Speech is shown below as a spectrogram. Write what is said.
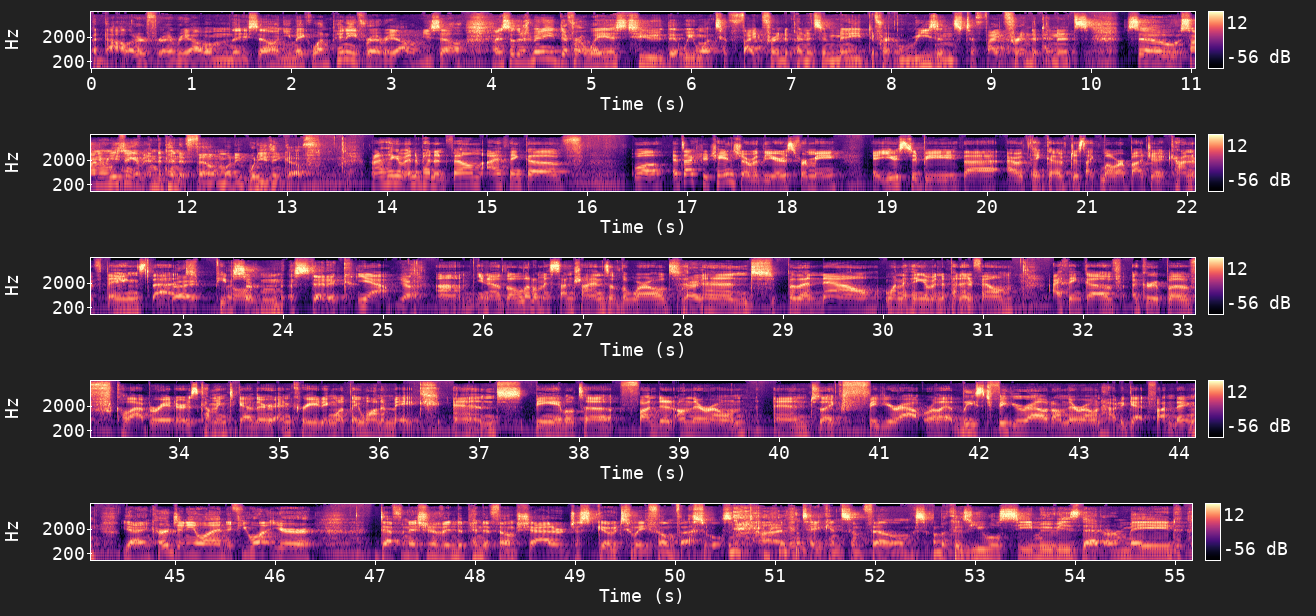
a dollar for every album that you sell and you make one penny for every album you sell. And so there's many different ways to that we want to fight for independence and many different reasons to fight for independence. So sonia when you think of independent film what do you, what do you think of? When I think of independent film, I think of, well, it's actually changed over the years for me. It used to be that I would think of just like lower budget kind of things that right people. a certain aesthetic yeah. yeah Um, you know, the Little Miss Sunshines of the world. Right. And, but then now, when I think of independent film, I think of a group of collaborators coming together and creating what they want to make and being able to fund it on their own and like figure out, or at least figure out on their own how to get funding. Yeah, I encourage anyone if you want your definition of independent film shattered, just go to a film festival sometime and take in some films because you will see movies that are made,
